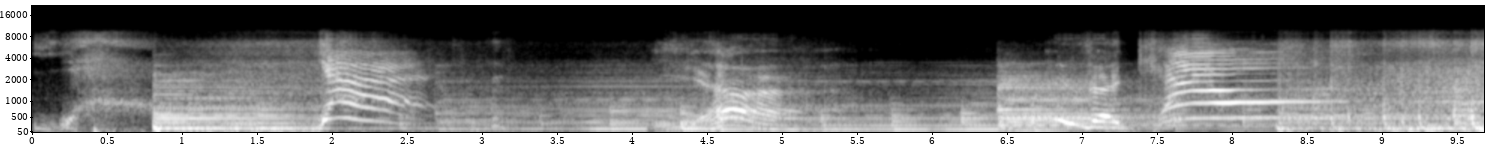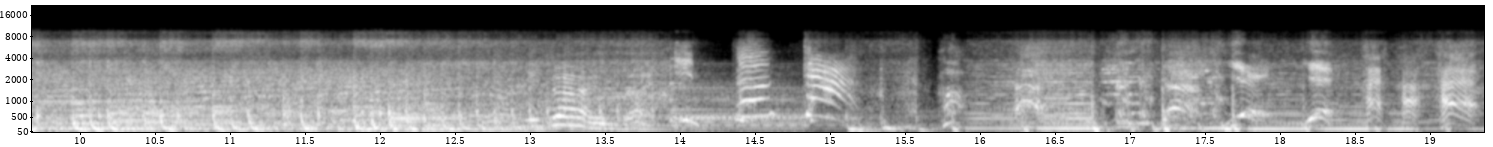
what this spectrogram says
Yeah. Yeah. Yeah. The cow. Yeah, yeah, ha, ha, ha.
